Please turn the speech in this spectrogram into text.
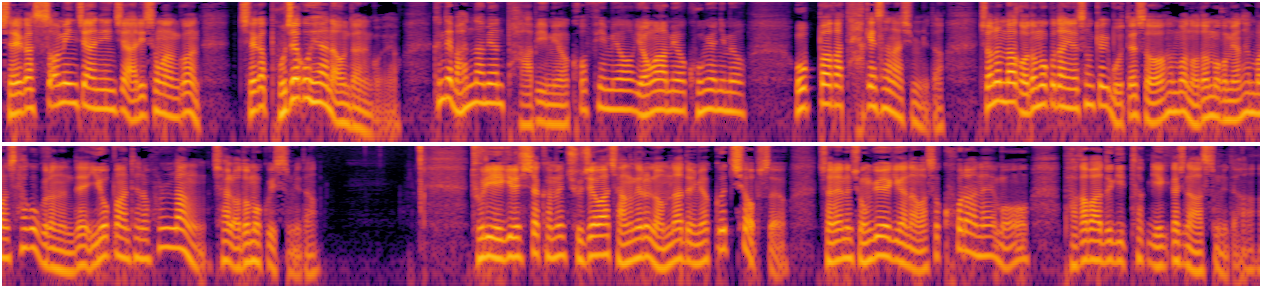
제가 썸인지 아닌지 아리송한 건 제가 보자고 해야 나온다는 거예요. 근데 만나면 밥이며 커피며 영화며 공연이며 오빠가 다 계산하십니다. 저는 막 얻어먹고 다니는 성격이 못 돼서 한 번 얻어먹으면 한 번 사고 그러는데 이 오빠한테는 홀랑 잘 얻어먹고 있습니다. 둘이 얘기를 시작하면 주제와 장르를 넘나들며 끝이 없어요. 전에는 종교 얘기가 나와서 코란에 뭐 바가바드 기탁 얘기까지 나왔습니다.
